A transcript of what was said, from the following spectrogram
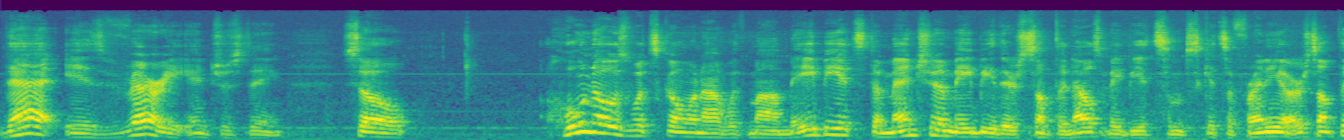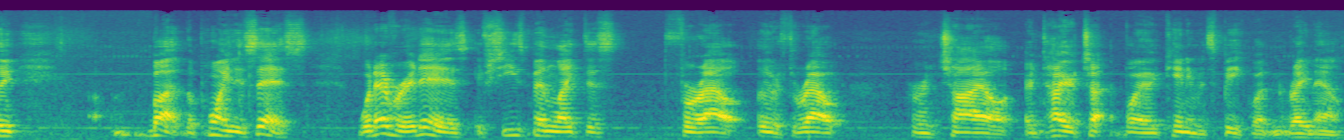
That is very interesting. So, who knows what's going on with mom? Maybe it's dementia, maybe there's something else, maybe it's some schizophrenia or something. But the point is this whatever it is, if she's been like this throughout, or throughout her child, entire child, boy, I can't even speak right now.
